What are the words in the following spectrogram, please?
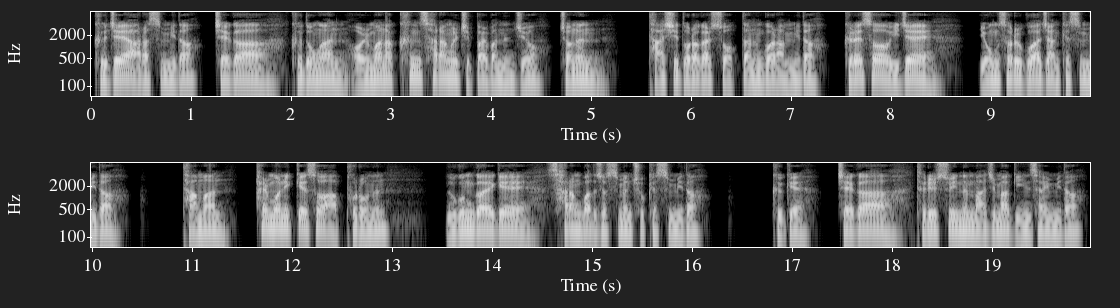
그제야 알았습니다. 제가 그동안 얼마나 큰 사랑을 짓밟았는지요. 저는 다시 돌아갈 수 없다는 걸 압니다. 그래서 이제 용서를 구하지 않겠습니다. 다만 할머니께서 앞으로는 누군가에게 사랑받으셨으면 좋겠습니다. 그게 제가 드릴 수 있는 마지막 인사입니다.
